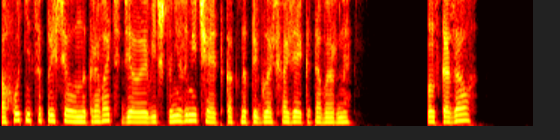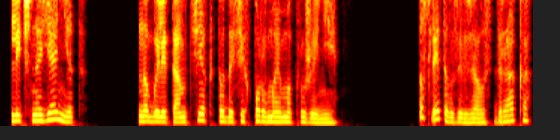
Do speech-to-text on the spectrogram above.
Охотница присела на кровать, делая вид, что не замечает, как напряглась хозяйка таверны. Он сказал, «Лично я нет, но были там те, кто до сих пор в моем окружении». После этого завязалась драка,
